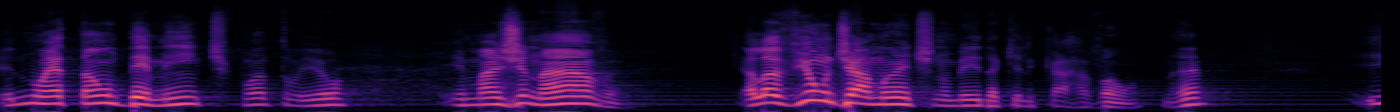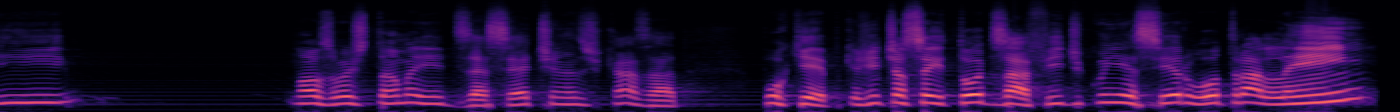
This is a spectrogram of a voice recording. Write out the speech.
Ele não é tão demente quanto eu imaginava. Ela viu um diamante no meio daquele carvão, né? E nós hoje estamos aí, 17 anos de casado. Por quê? Porque a gente aceitou o desafio de conhecer o outro além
